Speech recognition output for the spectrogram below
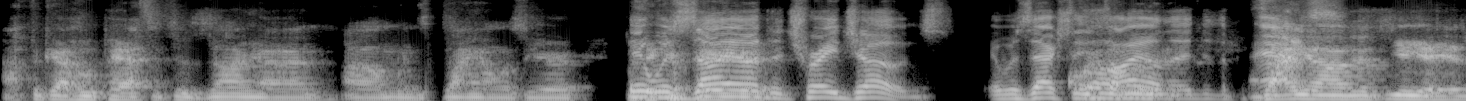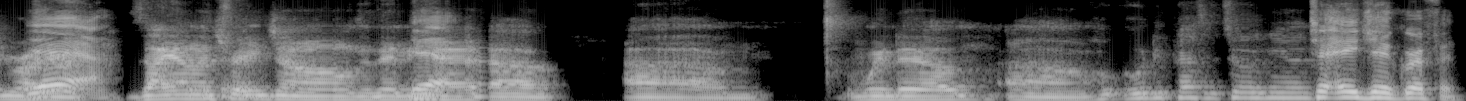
I forgot who passed it to Zion um, when Zion was here. It was Zion to Tre Jones. It was actually oh, Zion that did the pass. Zion, yeah, yeah, right. Yeah. Right. Zion and Tre Jones, and then he yeah. had uh, um, Wendell. Um, who, who did he pass it to again? To AJ Griffin.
